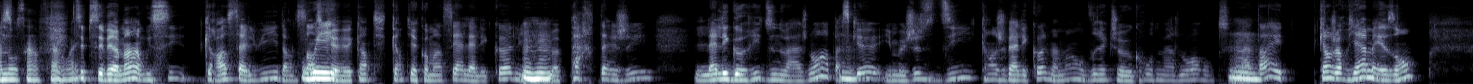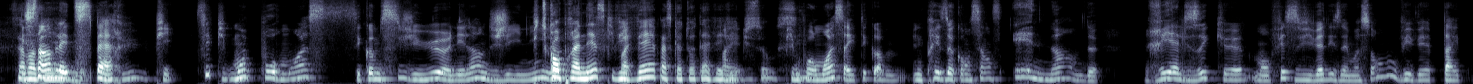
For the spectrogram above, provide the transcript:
À nos enfants. Tu sais, c'est vraiment aussi grâce à lui, dans le sens Oui. que quand, il- quand il a commencé à aller à l'école, il, Mhm. m'a partagé l'allégorie du nuage noir parce Mm. qu'il m'a juste dit quand je vais à l'école, maman, on dirait que j'ai un gros nuage noir au-dessus de Mm. ma tête. Puis quand je reviens à la maison, Ça il semble bien. être disparu. Puis, moi, pour moi, c'est comme si j'ai eu un élan de génie. Puis tu là. comprenais ce qu'il Ouais. vivait parce que toi, tu avais Ouais. vécu ça aussi. Puis pour moi, ça a été comme une prise de conscience énorme de réaliser que mon fils vivait des émotions, vivait peut-être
